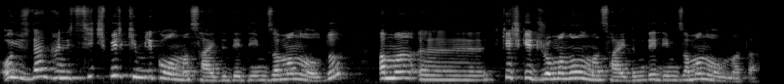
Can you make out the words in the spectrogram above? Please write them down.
o yüzden hani hiçbir kimlik olmasaydı dediğim zaman oldu ama e, keşke roman olmasaydım dediğim zaman olmadı.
